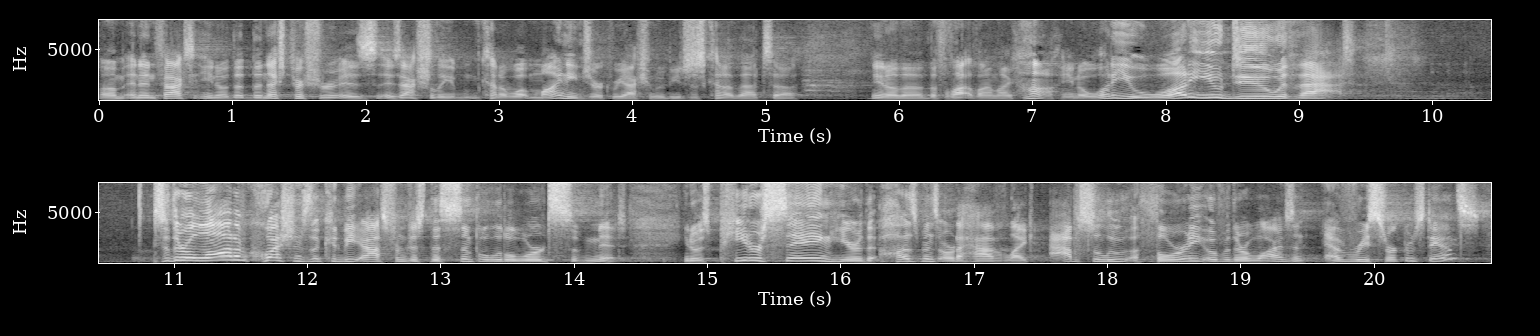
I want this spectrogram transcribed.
Um, and in fact, you know, the, the next picture is, is actually kind of what my knee jerk reaction would be. It's just kind of that, uh, you know, the, the flat line, like, huh, you know, what do you, what do you do with that? So there are a lot of questions that could be asked from just this simple little word submit. You know, is Peter saying here that husbands are to have like absolute authority over their wives in every circumstance?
